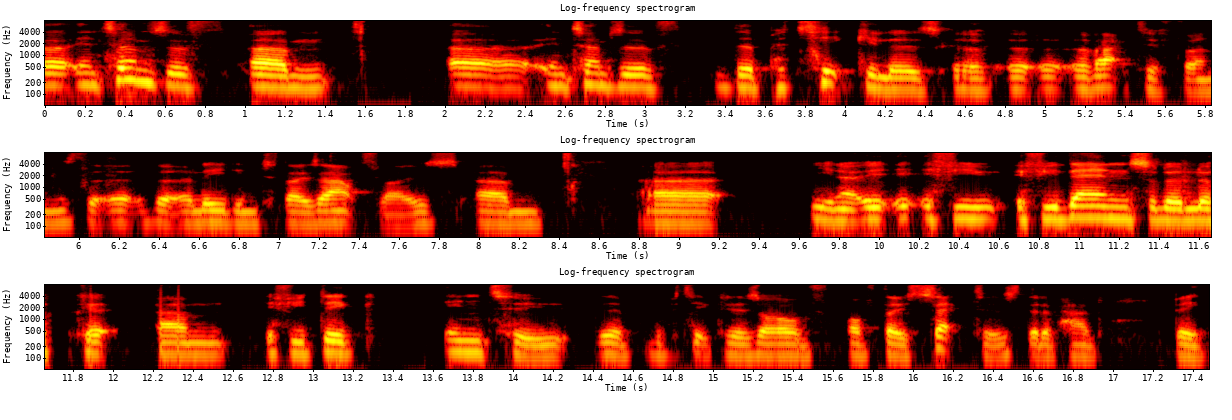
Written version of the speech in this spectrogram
uh, in terms of um, uh, in terms of the particulars of, of active funds that are, that are, leading to those outflows, um, uh, you know, if you if you then sort of look at um, if you dig into the, the particulars of, of those sectors that have had big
